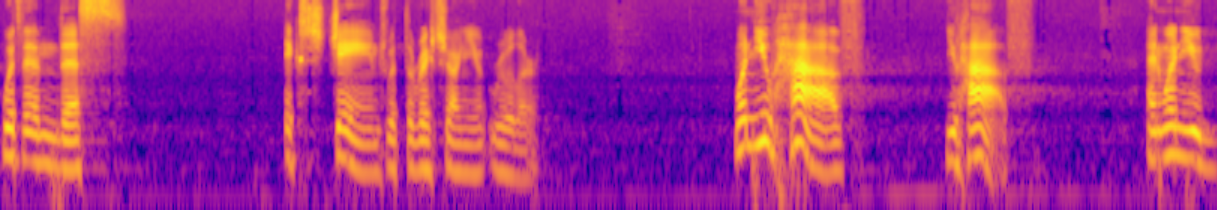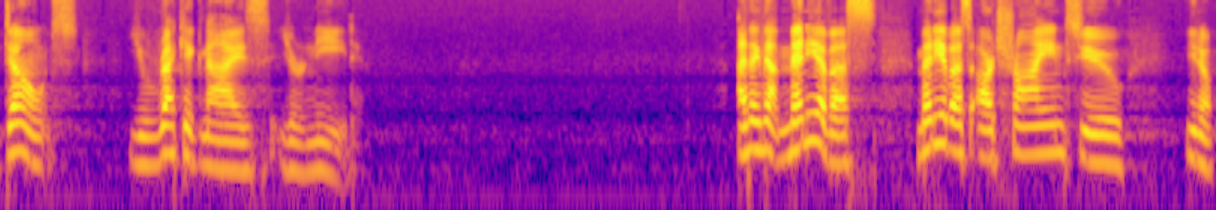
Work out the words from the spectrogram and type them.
within this exchange with the rich young ruler. When you have, you have. And when you don't, you recognize your need. I think that many of us, many of us are trying to, you know,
